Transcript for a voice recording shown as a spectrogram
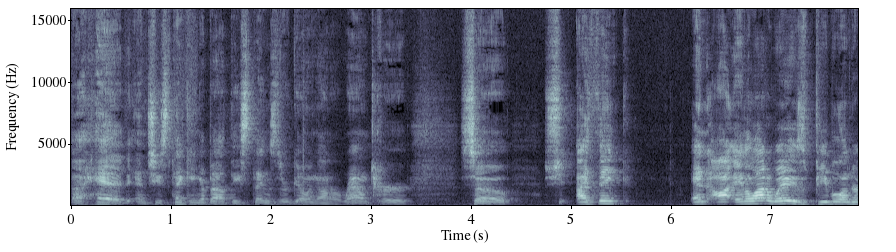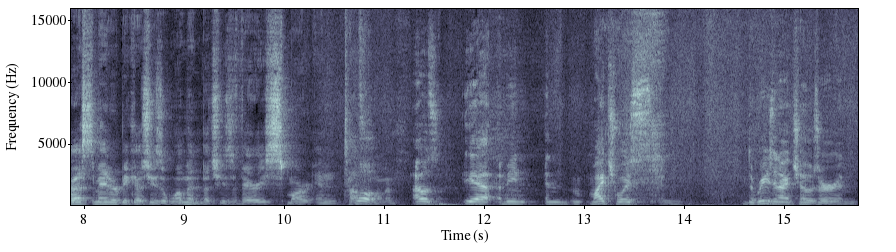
ahead, and she's thinking about these things that are going on around her. So she, I think, and uh, in a lot of ways, people underestimate her because she's a woman, but she's a very smart and tough Well, woman. I was yeah. I mean, and my choice and the reason I chose her and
